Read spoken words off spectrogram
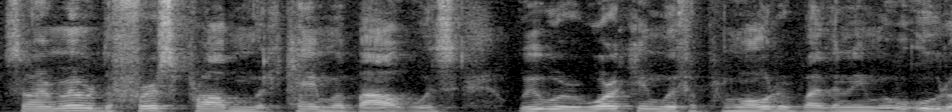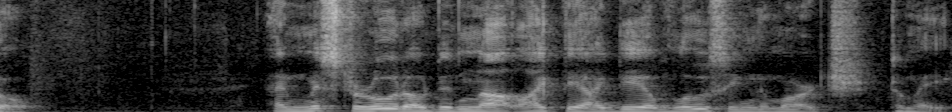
So I remember the first problem that came about was we were working with a promoter by the name of Udo. And Mr. Udo did not like the idea of losing the merch to me.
